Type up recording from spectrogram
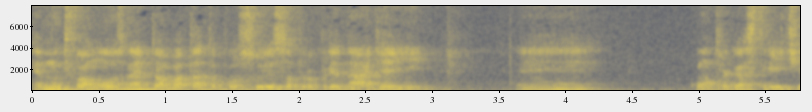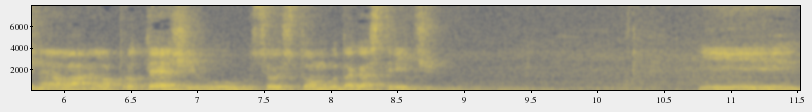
é muito famoso, né? então a batata possui essa propriedade aí é, contra a gastrite, né? ela, ela protege o seu estômago da gastrite. E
